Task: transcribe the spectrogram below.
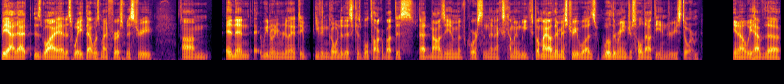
But yeah, that is why I had us wait. That was my first mystery. Um, and then we don't even really have to even go into this because we'll talk about this ad nauseum, of course, in the next coming weeks. But my other mystery was: Will the Rangers hold out the injury storm? You know, we have the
